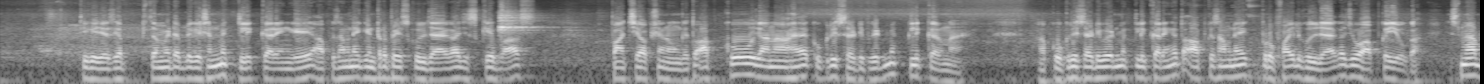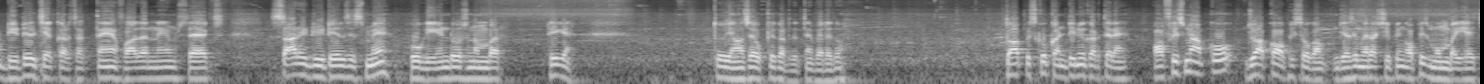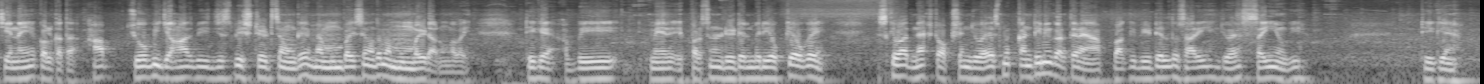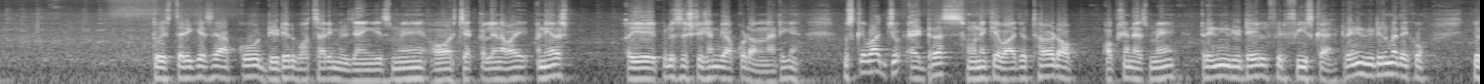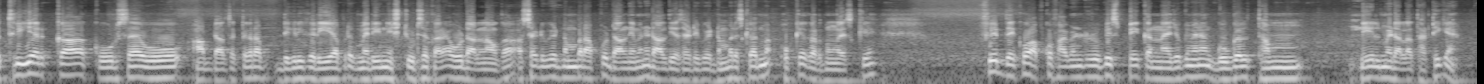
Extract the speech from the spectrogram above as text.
ठीक है, जैसे आप सबमिट एप्लीकेशन में क्लिक करेंगे, आपके सामने एक इंटरफेस खुल जाएगा जिसके पास पाँच छः ऑप्शन होंगे। तो आपको जाना है कुकरी सर्टिफिकेट में क्लिक करना है। आप कुकरी सर्टिफिकेट में क्लिक करेंगे तो आपके सामने एक प्रोफ़ाइल खुल जाएगा जो आपका ही होगा। इसमें आप डिटेल चेक कर सकते हैं फादर नेम सेक्स सारी डिटेल्स इसमें होगी इंडोस नंबर ठीक है? तो यहाँ से ओके कर देते हैं पहले तो। तो आप इसको कंटिन्यू करते रहें। ऑफ़िस में आपको जो आपका ऑफ़िस होगा, जैसे मेरा शिपिंग ऑफ़िस मुंबई है, चेन्नई है, कोलकाता। आप जो भी जहाँ भी, जिस भी स्टेट से होंगे, मैं मुंबई से हूँ तो मैं मुंबई डालूँगा भाई। ठीक है, अभी मेरे पर्सनल डिटेल मेरी ओके हो गई। इसके बाद नेक्स्ट ऑप्शन जो है, इसमें कंटिन्यू करते रहें आप। बाकी डिटेल तो सारी जो है सही होगी। ठीक है। तो इस तरीके से आपको डिटेल बहुत सारी मिल जाएँगी इसमें और चेक कर लेना भाई। नियरेस्ट ये पुलिस स्टेशन भी आपको डालना है, ठीक है? उसके बाद जो एड्रेस होने के बाद, जो थर्ड ऑप्शन है इसमें ट्रेनिंग डिटेल फिर फ़ीस का है। ट्रेनिंग डिटेल में देखो, जो थ्री ईयर का कोर्स है, वो आप डाल सकते हैं। अगर आप डिग्री करिए या फिर मेरीन इंस्टीट्यूट से करा है, वो डालना होगा। और सर्टिफिकेट नंबर आपको डाल दिया, मैंने डाल दिया सर्टिफिकेट नंबर इसके बाद मैं ओके कर दूँगा इसके। फिर देखो, आपको फाइव हंड्रेड रुपीज़ पे करना है, जो कि मैंने गूगल थम नेल में डाला था, ठीक है?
